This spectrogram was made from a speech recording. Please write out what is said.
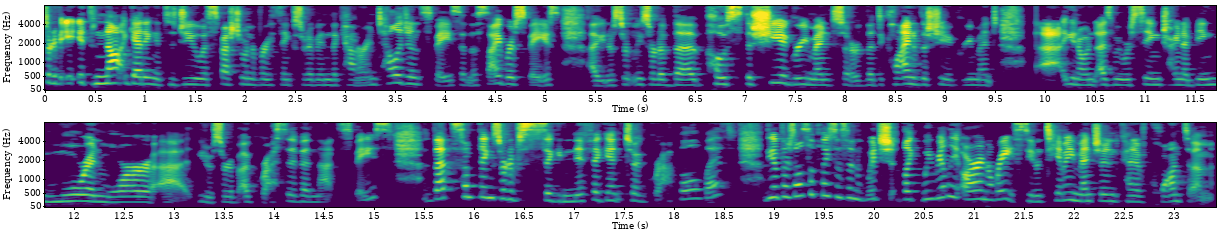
sort of, it's not getting its due, especially whenever we think sort of in the counterintelligence space and the cyberspace. Uh, you know, certainly sort of the post the Xi agreement or the decline of the Xi agreement. Uh, you know, as we were seeing China being more and more, uh, you know, sort of aggressive in that space. That's something sort of significant to grapple with. You know, there's also places in which like we really are in a race. You know, Tammy mentioned kind of quantum.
